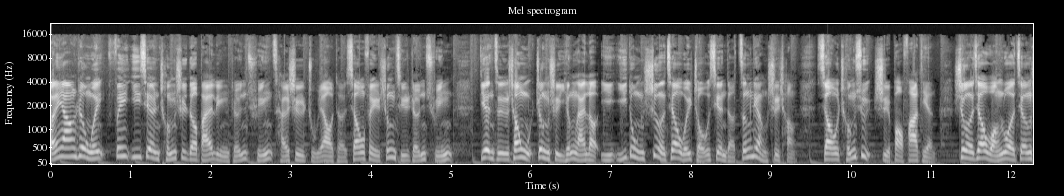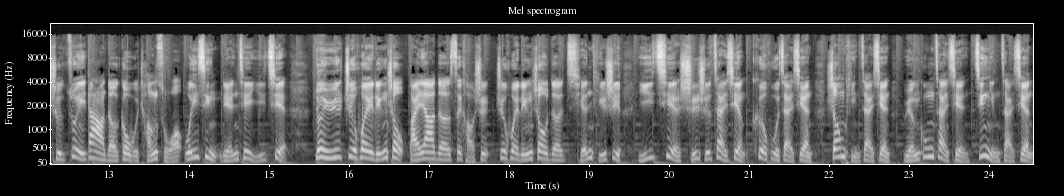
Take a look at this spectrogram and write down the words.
白杨认为，非一线城市的白领人群才是主要的消费升级人群。电子商务正式迎来了以移动社交为轴线的增量市场，小程序是爆发点，社交网络将是最大的购物场所。微信连接一切。对于智慧零售，白鸭的思考是：智慧零售的前提是一切实时在线，客户在线，商品在线，员工在线，经营在线。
